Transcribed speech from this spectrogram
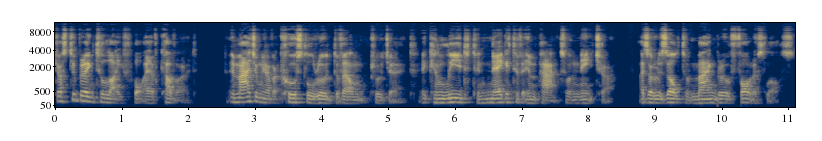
Just to bring to life what I have covered, imagine we have a coastal road development project. It can lead to negative impacts on nature as a result of mangrove forest loss.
